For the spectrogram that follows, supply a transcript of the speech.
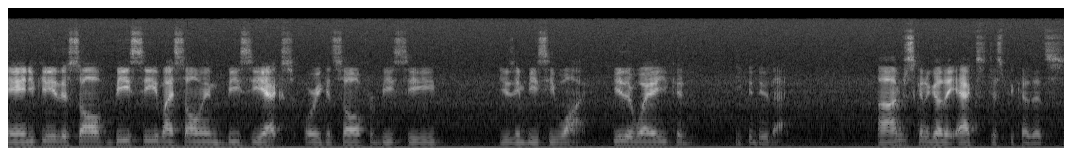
And you can either solve BC by solving BCX or you could solve for BC using BCY. Either way, you could you could do that. Uh, I'm just going to go the X just because it's,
